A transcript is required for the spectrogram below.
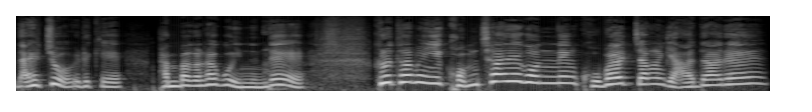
날조 이렇게 반박을 하고 있는데 그렇다면 이 검찰에 건넨 고발장을 야달에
